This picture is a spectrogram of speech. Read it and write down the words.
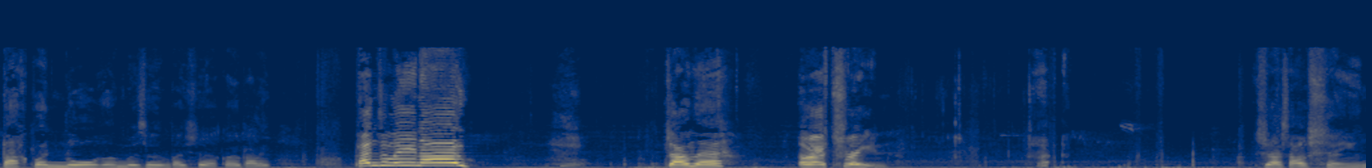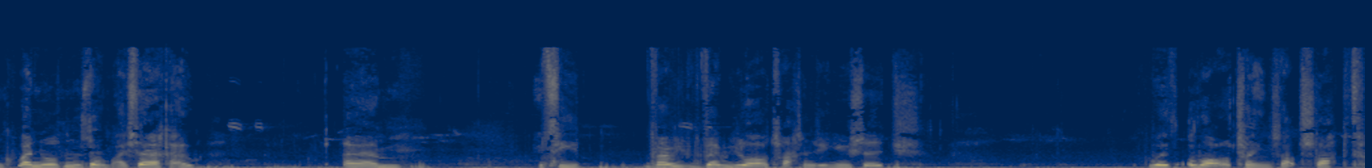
back when Northern was owned by Serco-Abellio, Pendolino! Down there. Or a train. So as I was saying, when Northern was done by Serco, um, you see very, very large passenger usage with a lot of trains that stopped.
